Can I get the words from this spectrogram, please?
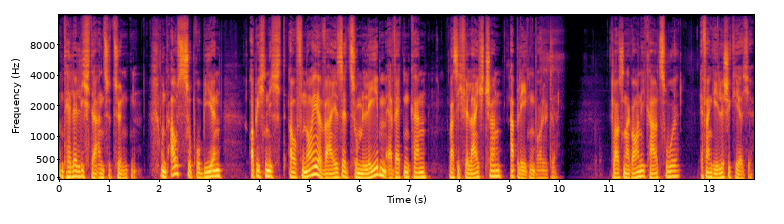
und helle Lichter anzuzünden und auszuprobieren, ob ich nicht auf neue Weise zum Leben erwecken kann, was ich vielleicht schon ablegen wollte. Klaus Nagorny, Karlsruhe, Evangelische Kirche.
